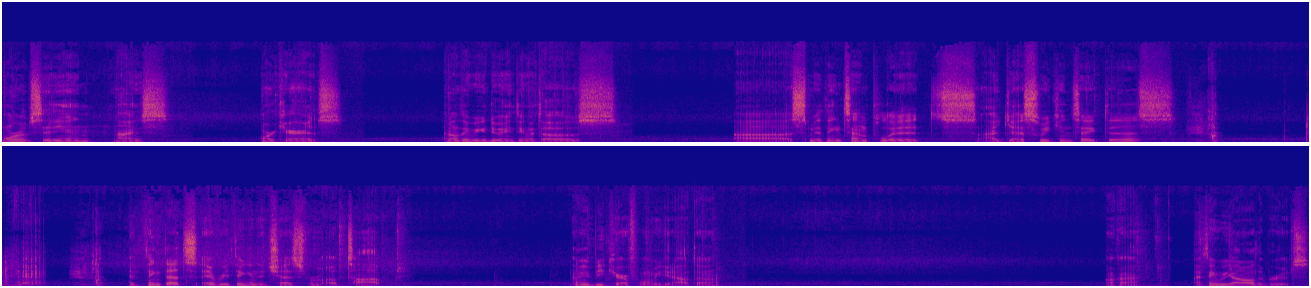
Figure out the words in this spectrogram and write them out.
More obsidian. Nice. More carrots. I don't think we can do anything with those. Uh, smithing templates. I guess we can take this. I think that's everything in the chest from up top. Let me be careful when we get out though. Okay. I think we got all the brutes.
